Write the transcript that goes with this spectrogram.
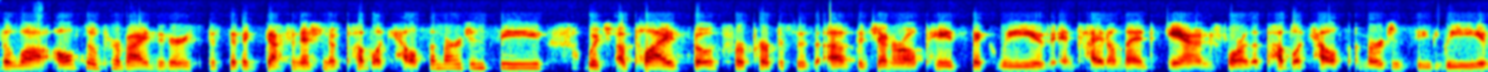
the law also provides a very specific definition of public health emergency, which applies both for purposes of the general paid sick leave entitlement and for the public health emergency leave,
